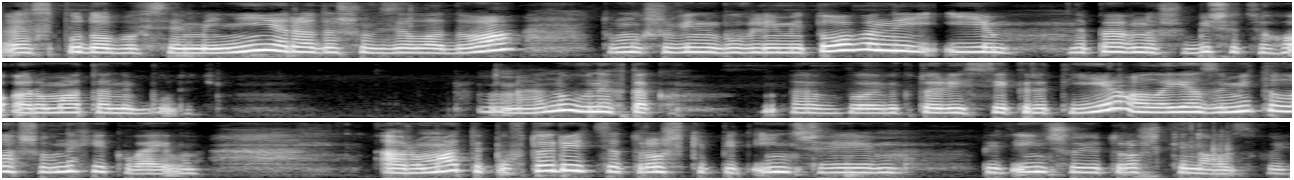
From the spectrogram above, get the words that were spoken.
Е, Сподобався мені. Рада, що взяла два, тому що він був лімітований і, напевно, що більше цього аромата не буде. Е, Ну, в них так в Victoria's Secret є, але я замітила, що в них є квейвон. Аромати повторюються трошки під, іншою, під іншою трошки назвою.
